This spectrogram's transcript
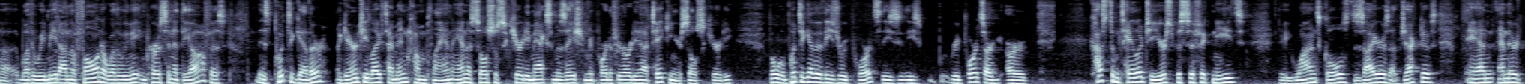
uh, whether we meet on the phone or whether we meet in person at the office, is put together a guaranteed lifetime income plan and a Social Security maximization report if you're already not taking your Social Security. But we'll put together these reports. These these reports are are custom tailored to your specific needs, your wants, goals, desires, objectives, and and they're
